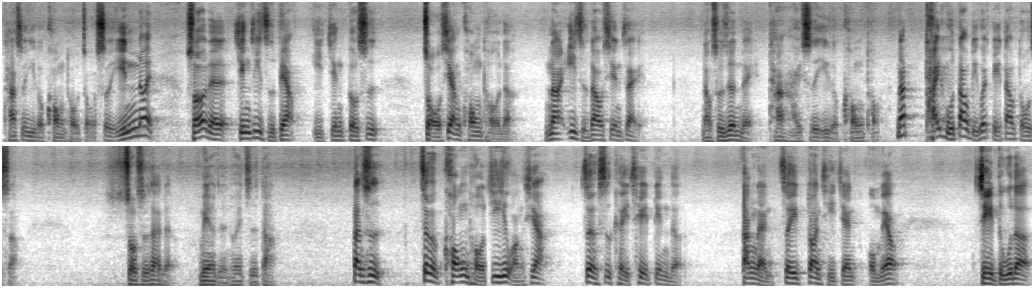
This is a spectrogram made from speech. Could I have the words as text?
它是一个空头走势，因为所有的经济指标已经都是走向空头了。那一直到现在，老师认为它还是一个空头。那台股到底会跌到多少？说实在的，没有人会知道。但是这个空头继续往下，这是可以确定的。当然，这一段期间我们要解读的。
